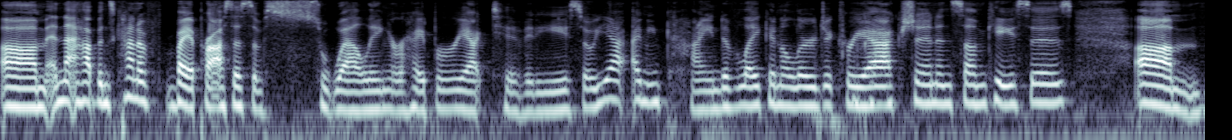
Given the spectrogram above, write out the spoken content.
um, and that happens kind of by a process of swelling or hyperreactivity. So yeah i mean kind of like an allergic reaction in some cases. Um,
